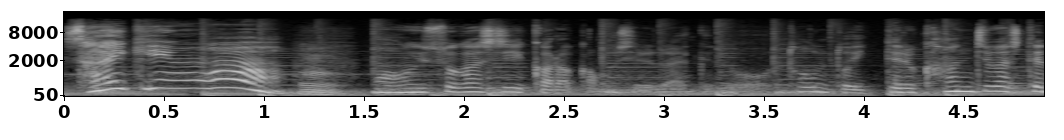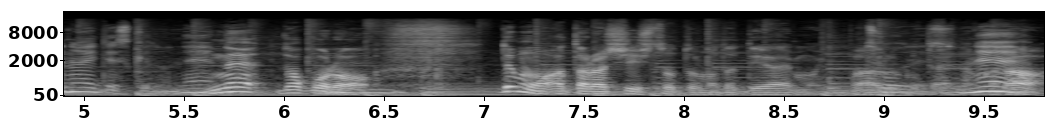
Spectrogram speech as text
最近は、うん、まあ、お忙しいからかもしれないけどトンと言ってる感じはしてないですけどね。ねだから、うん、でも新しい人とまた出会いもいっぱいあるみたいだから。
